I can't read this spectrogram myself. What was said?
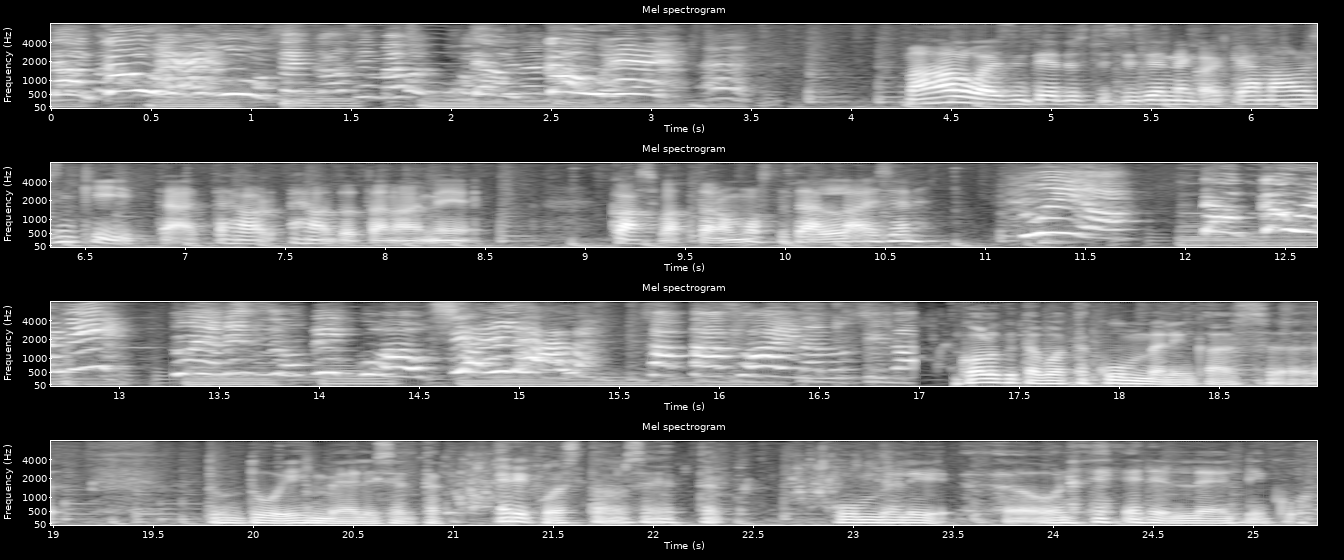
tää on kauhea! Puhun sen kanssa, en mä voi puhua Tää on kauhea! Mä haluaisin tietysti siis ennen kaikkea mä haluaisin kiittää, että hän on, hän on tota noin, niin, kasvattanut musta tällaisen. Tuija! Tää on kauhea pikkulaukku? Siellä ylhäällä! Sä oot taas lainannut sitä. 30 vuotta kummelin kanssa tuntuu ihmeelliseltä. Erikoista on se, että kummeli on edelleen niin kuin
